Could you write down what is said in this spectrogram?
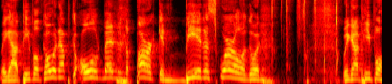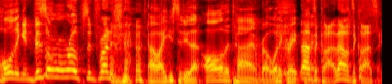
We got people going up to old men in the park and being a squirrel and going, We got people holding invisible ropes in front of them. "Oh, I used to do that all the time, bro. What a great That's a prank." class. That was a classic.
